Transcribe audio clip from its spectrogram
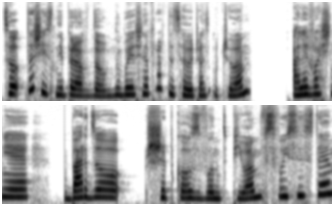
Co też jest nieprawdą, no bo ja się naprawdę cały czas uczyłam, ale właśnie bardzo szybko zwątpiłam w swój system.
